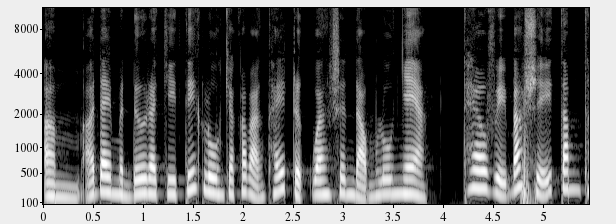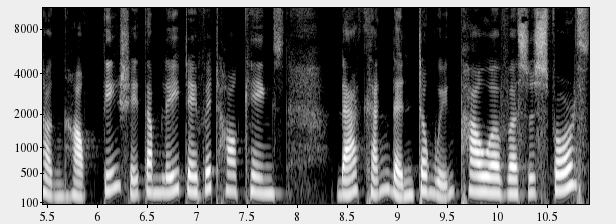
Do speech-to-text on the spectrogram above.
Um, ở đây mình đưa ra chi tiết luôn cho các bạn thấy trực quan sinh động luôn nha. Theo vị bác sĩ tâm thần học, tiến sĩ tâm lý David Hawkins đã khẳng định trong quyển Power vs. Force,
